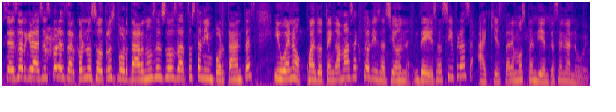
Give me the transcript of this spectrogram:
César, gracias por estar con nosotros, por darnos esos datos tan importantes. Y bueno, cuando tenga más actualización de esas cifras, aquí estaremos pendientes en la nube.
